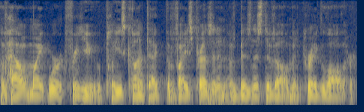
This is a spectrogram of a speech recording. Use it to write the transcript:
of how it might work for you, please contact the Vice President of Business Development, Greg Lawler.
